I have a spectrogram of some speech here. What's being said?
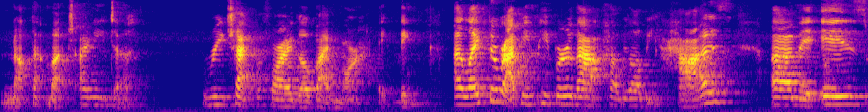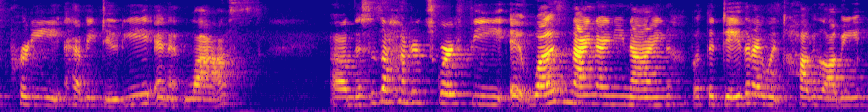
not that much. I need to recheck before I go buy more, I think. I like the wrapping paper that Hobby Lobby has. Um, it is pretty heavy duty and it lasts. Um, this is 100 square feet. It was $9.99, but the day that I went to Hobby Lobby,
